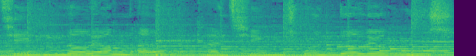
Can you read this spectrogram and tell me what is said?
情的两岸看青春的流逝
